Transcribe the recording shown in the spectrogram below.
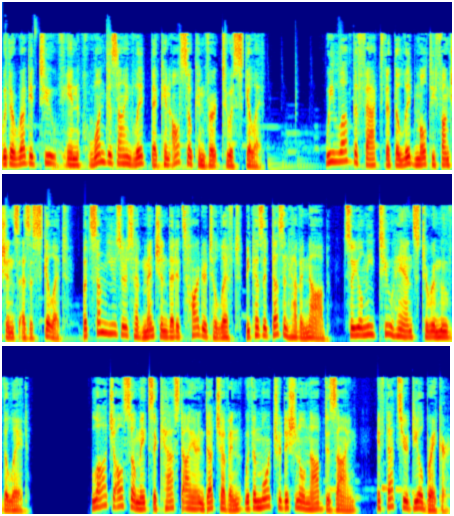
with a rugged 2-in-1 designed lid that can also convert to a skillet. We love the fact that the lid multifunctions as a skillet, but some users have mentioned that it's harder to lift because it doesn't have a knob, so you'll need two hands to remove the lid. Lodge also makes a cast iron Dutch oven with a more traditional knob design, if that's your deal breaker.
